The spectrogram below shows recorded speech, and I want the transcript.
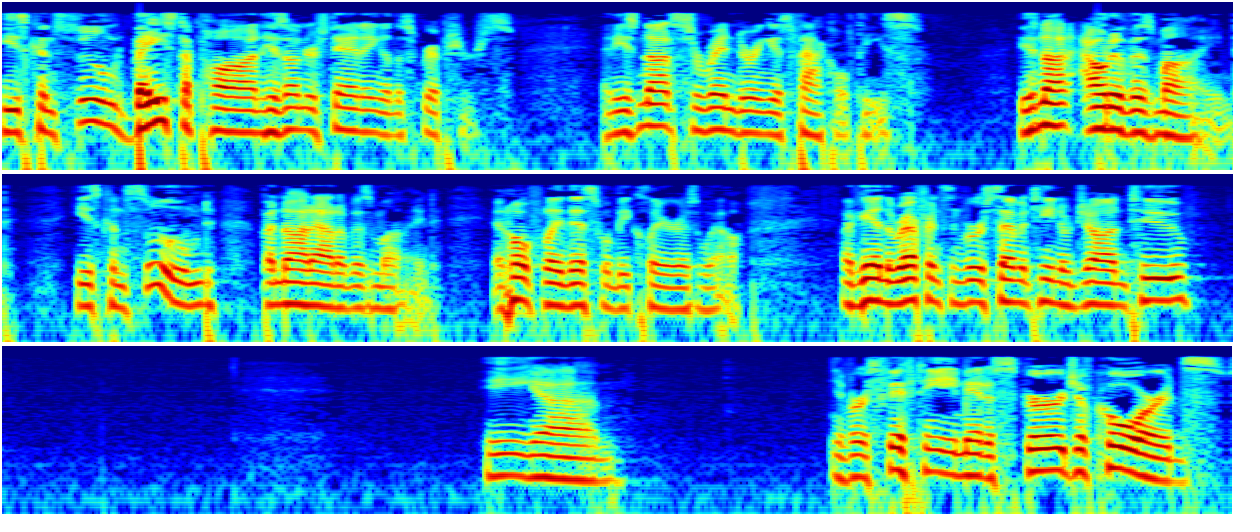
he's consumed based upon his understanding of the Scriptures. And he's not surrendering his faculties. He's not out of his mind. He's consumed, but not out of his mind. And hopefully this will be clear as well. Again, the reference in verse 17 of John 2 He, um, in verse 15, he made a scourge of cords.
